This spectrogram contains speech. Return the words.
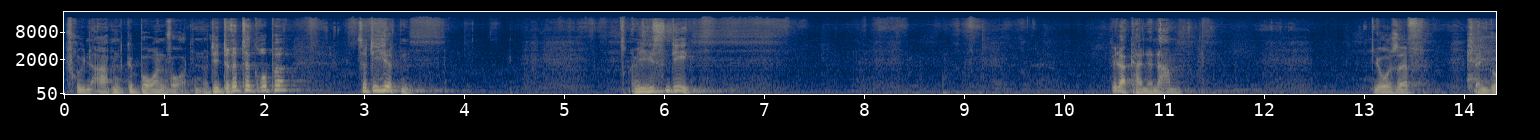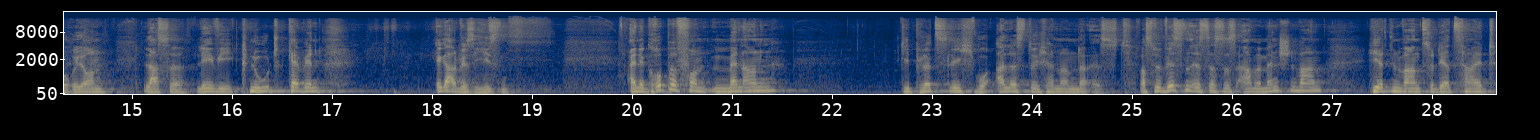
frühen Abend geboren worden. Und die dritte Gruppe sind die Hirten. Wie hießen die? Wieder keine Namen. Josef, Ben Gurion, Lasse, Levi, Knut, Kevin, egal wie sie hießen. Eine Gruppe von Männern, die plötzlich, wo alles durcheinander ist. Was wir wissen ist, dass es arme Menschen waren, Hirten waren zu der Zeit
